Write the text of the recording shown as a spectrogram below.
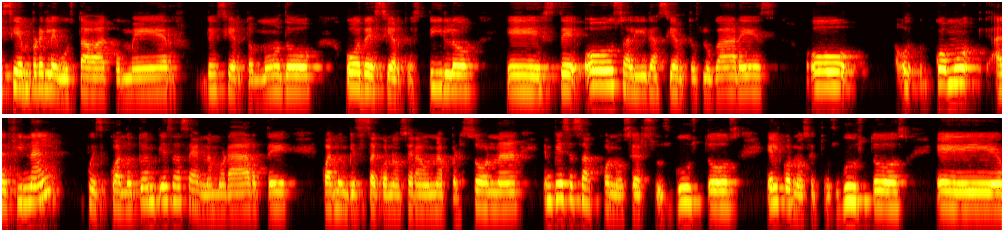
siempre le gustaba comer de cierto modo o de cierto estilo, este, o salir a ciertos lugares, o, o como al final pues cuando tú empiezas a enamorarte, cuando empiezas a conocer a una persona, empiezas a conocer sus gustos, él conoce tus gustos, eh,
